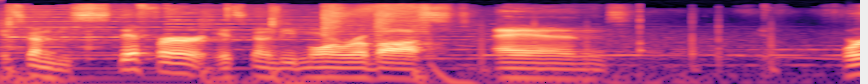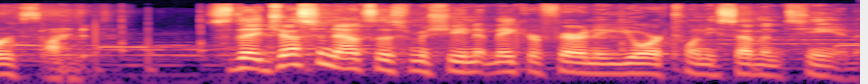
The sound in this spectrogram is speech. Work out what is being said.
It's gonna be stiffer, it's gonna be more robust, and we're excited. So they just announced this machine at Maker Faire New York 2017.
